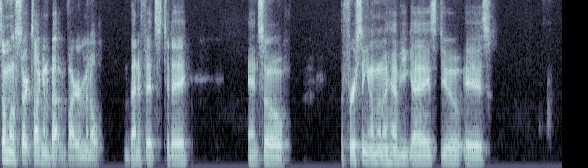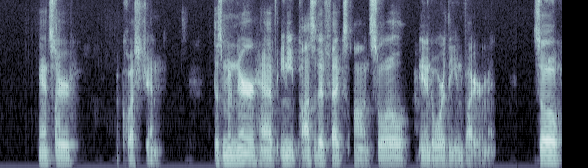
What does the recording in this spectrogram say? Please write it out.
So I'm going to start talking about environmental benefits today. And so the first thing I'm going to have you guys do is answer a question. Does manure have any positive effects on soil and or the environment? So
